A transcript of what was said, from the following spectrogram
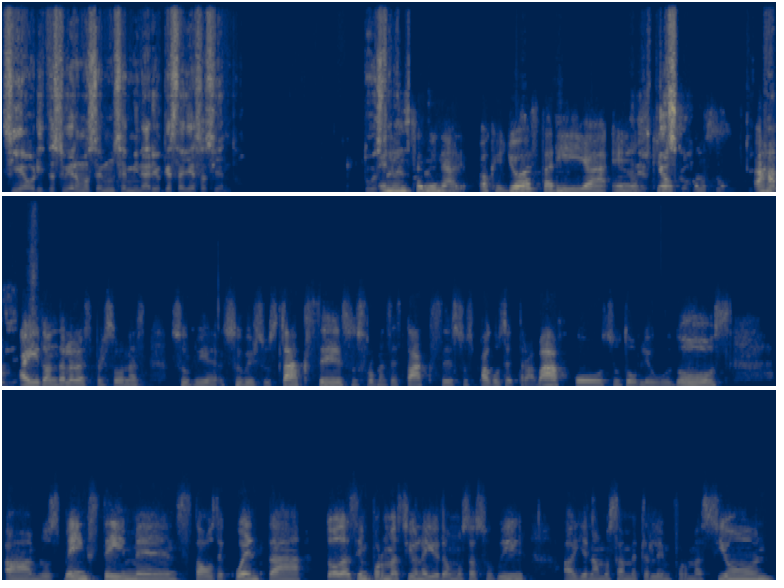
si ahorita estuviéramos en un seminario, ¿qué estarías haciendo? En un seminario. Ok, yo estaría en los kioscos, ajá, ayudándole a las personas subir, subir sus taxes, sus formas de taxes, sus pagos de trabajo, sus W2, los bank statements, estados de cuenta, Toda esa información la ayudamos a subir, llenamos a meter la información,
